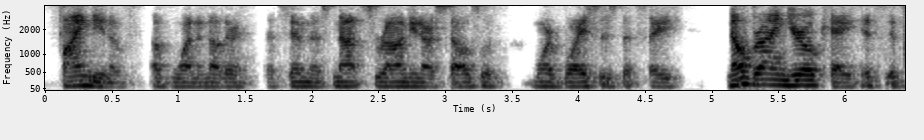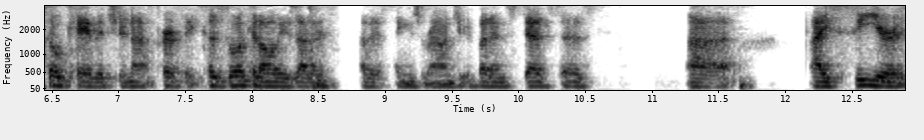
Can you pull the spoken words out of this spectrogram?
finding of, of one another that's in this, not surrounding ourselves with more voices that say, no, Brian, you're okay. It's, it's okay that you're not perfect because look at all these other, other things around you. But instead says, uh, I see your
